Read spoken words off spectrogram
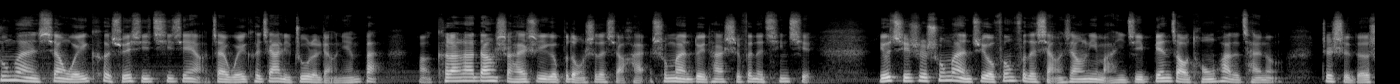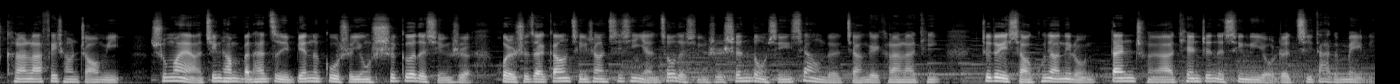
舒曼向维克学习期间啊，在维克家里住了两年半啊。克拉拉当时还是一个不懂事的小孩，舒曼对他十分的亲切，尤其是舒曼具有丰富的想象力嘛，以及编造童话的才能，这使得克拉拉非常着迷。舒曼啊，经常把他自己编的故事用诗歌的形式，或者是在钢琴上即兴演奏的形式，生动形象地讲给克拉拉听。这对小姑娘那种单纯啊、天真的心灵有着极大的魅力。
